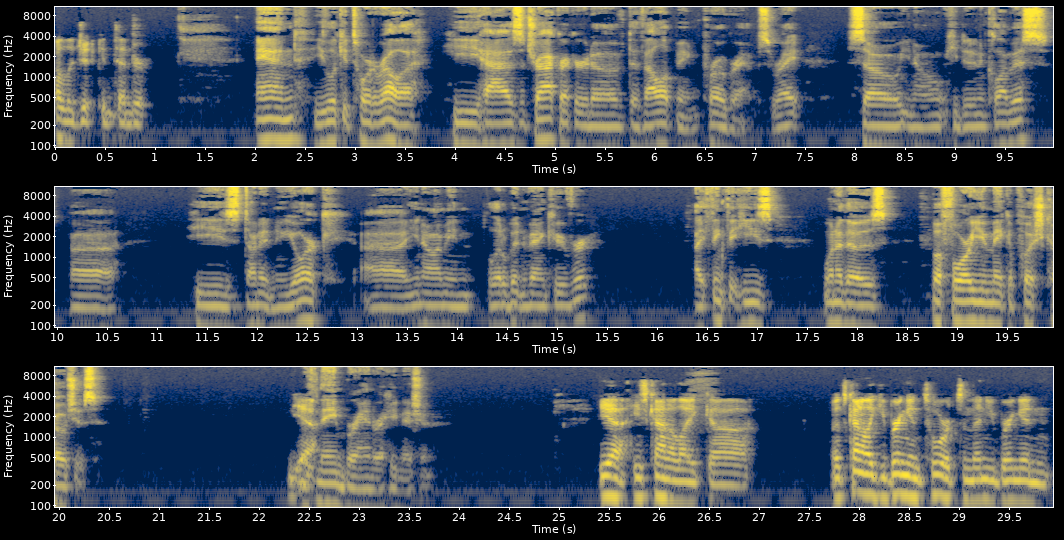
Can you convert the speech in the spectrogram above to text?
a legit contender. And you look at Tortorella, he has a track record of developing programs, right? So, you know, he did it in Columbus. Uh, he's done it in New York. Uh, you know, I mean, a little bit in Vancouver. I think that he's one of those before you make a push coaches Yeah, with name brand recognition. yeah, he's kind of like uh, it's kind of like you bring in Torts and then you bring in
